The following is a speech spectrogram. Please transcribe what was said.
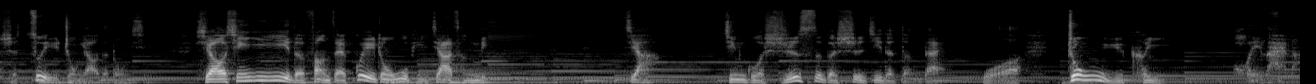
是最重要的东西，小心翼翼地放在贵重物品夹层里。家，经过十四个世纪的等待，我终于可以回来了。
